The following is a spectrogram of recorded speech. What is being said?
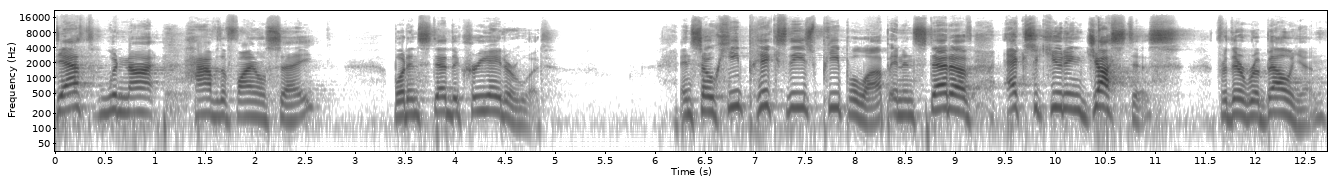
death would not have the final say but instead the Creator would. And so he picks these people up, and instead of executing justice for their rebellion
